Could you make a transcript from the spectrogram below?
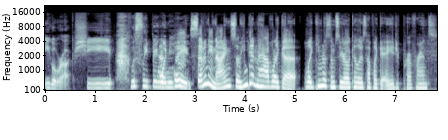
Eagle Rock. She was sleeping when he... wait, 79. So he didn't have like a like you know some serial killers have like an age preference.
